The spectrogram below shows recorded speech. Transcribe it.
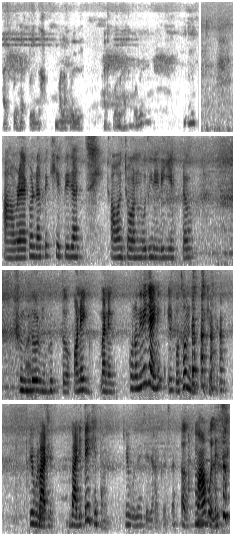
হাত পুরি হাত পুরি ভালো করে দি হাত পড়বে হাত পড়বে। আমরা এখন রাতে খেতে যাচ্ছি। আমার জন্মদিনের এই একটা সুন্দর মুহূর্ত। অনেক মানে কোনোদিনই যাইনি এই প্রথম যাচ্ছি খেতে। কে বাড়ি বাড়িতেই খেতাম। কে বলেছে যাওয়ার কথা? মা বলেছে।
